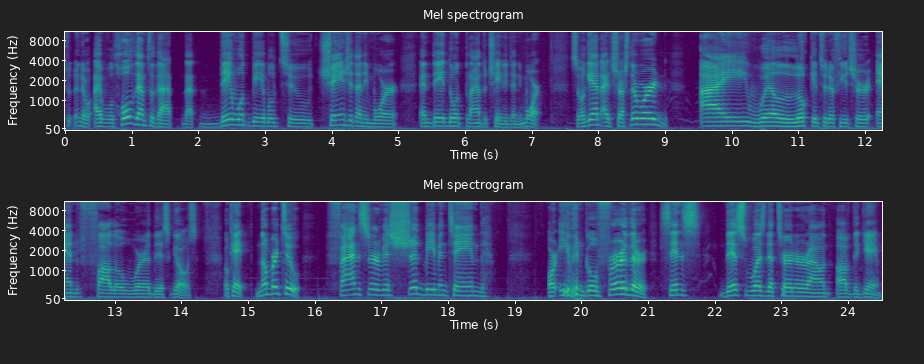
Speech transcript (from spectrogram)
to, you know, I will hold them to that that they won't be able to change it anymore, and they don't plan to change it anymore. So again, I trust their word. I will look into the future and follow where this goes. Okay, number two, fan service should be maintained or even go further since this was the turnaround of the game.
